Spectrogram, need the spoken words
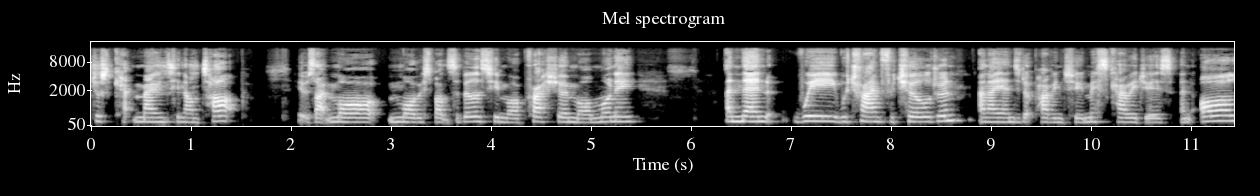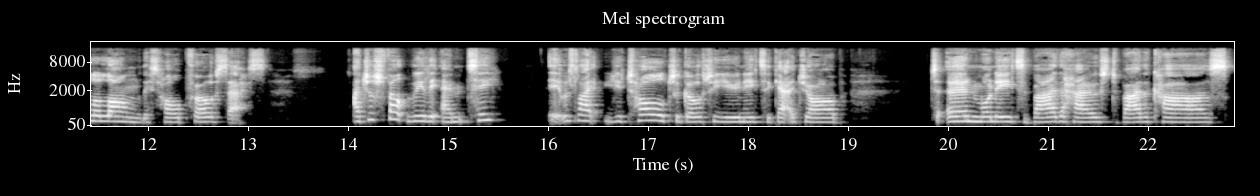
just kept mounting on top. It was like more, more responsibility, more pressure, more money. And then we were trying for children, and I ended up having two miscarriages. And all along this whole process, I just felt really empty. It was like you're told to go to uni to get a job, to earn money, to buy the house, to buy the cars.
